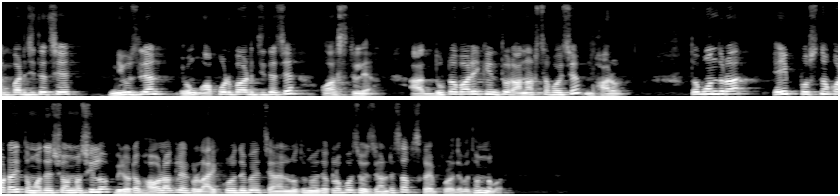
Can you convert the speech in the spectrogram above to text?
একবার জিতেছে নিউজিল্যান্ড এবং অপরবার জিতেছে অস্ট্রেলিয়া। আর দুটোবারই কিন্তু রানার্স আপ হয়েছে ভারত। তো বন্ধুরা, এই প্রশ্ন কটাই তোমাদের জন্য ছিল। ভিডিওটা ভালো লাগলে একটু লাইক করে দেবে, চ্যানেল নতুন হয়ে থাকলে অবশ্যই চ্যানেলটি সাবস্ক্রাইব করে দেবে। ধন্যবাদ।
